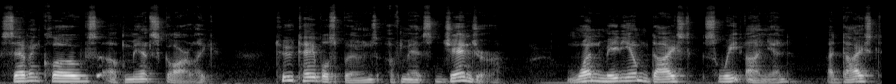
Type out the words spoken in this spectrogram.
seven cloves of minced garlic, two tablespoons of minced ginger, 1 medium diced sweet onion, a diced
